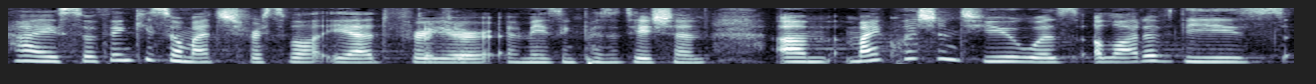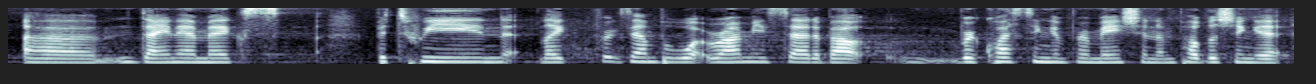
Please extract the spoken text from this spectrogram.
Hi, so thank you so much, first of all, Iyad, for thank your you. amazing presentation. Um, my question to you was a lot of these um, dynamics between, like, for example, what Rami said about requesting information and publishing it.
